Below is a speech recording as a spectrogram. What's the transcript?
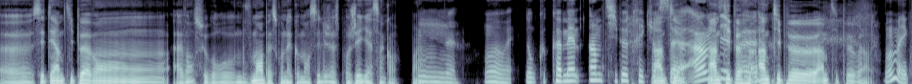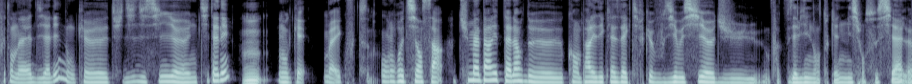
euh, c'était un petit peu avant, avant ce gros mouvement parce qu'on a commencé déjà ce projet il y a cinq ans. Voilà. Mhm. Ouais, ouais. Donc quand même un petit peu précurseur. Un petit, un, petit peu, un petit peu, un petit peu, voilà. Bon, bah écoute, on a d'y aller. Donc euh, tu dis d'ici euh, une petite année? Mm. Ok. Bah écoute, on retient ça. Tu m'as parlé tout à l'heure de quand on parlait des classes d'actifs que vous faisiez aussi euh, du, enfin que vous aviez une- en tout cas une mission sociale euh,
